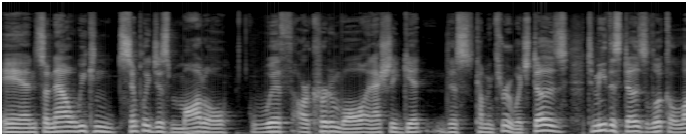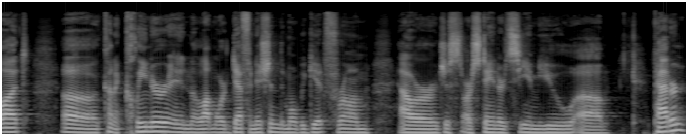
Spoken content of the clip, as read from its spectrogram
and so now we can simply just model with our curtain wall and actually get this coming through, which does, to me, this does look a lot uh, kind of cleaner and a lot more definition than what we get from our just our standard CMU uh, pattern.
